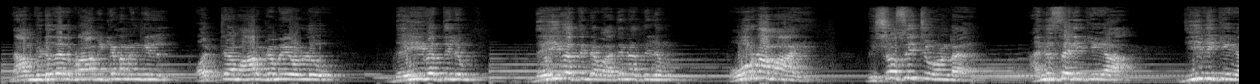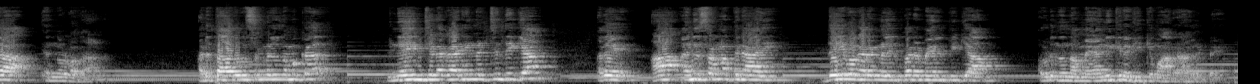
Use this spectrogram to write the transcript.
നാം വിടുതൽ പ്രാപിക്കണമെങ്കിൽ ഒറ്റ മാർഗമേ ഉള്ളൂ. ദൈവത്തിലും ദൈവത്തിന്റെ വചനത്തിലും പൂർണമായി വിശ്വസിച്ചുകൊണ്ട് അനുസരിക്കുക ജീവിക്കുക എന്നുള്ളതാണ്. അടുത്ത ദിവസങ്ങളിൽ നമുക്ക് പിന്നെയും ചില കാര്യങ്ങൾ ചിന്തിക്കാം. അതെ ആ അനുസരണത്തിനായി ദൈവകരങ്ങളിൽ പരമേൽപ്പിക്കാം. അവിടുന്ന് നമ്മെ അനുഗ്രഹിക്കുമാറാകട്ടെ.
